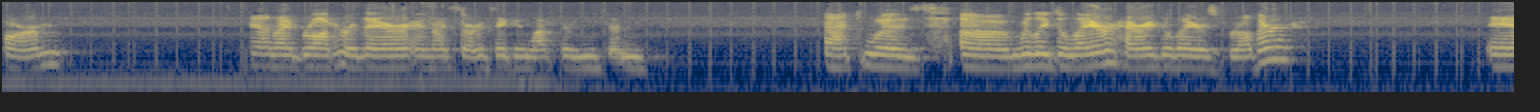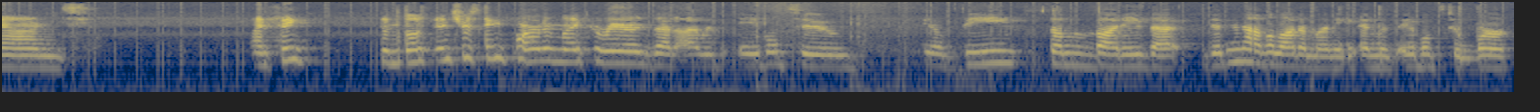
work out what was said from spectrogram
farm, and I brought her there, and I started taking lessons, and that was uh, Willie de Leyer, Harry de Leyer's brother. And I think the most interesting part of my career is that I was able to, you know, be somebody that didn't have a lot of money and was able to work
